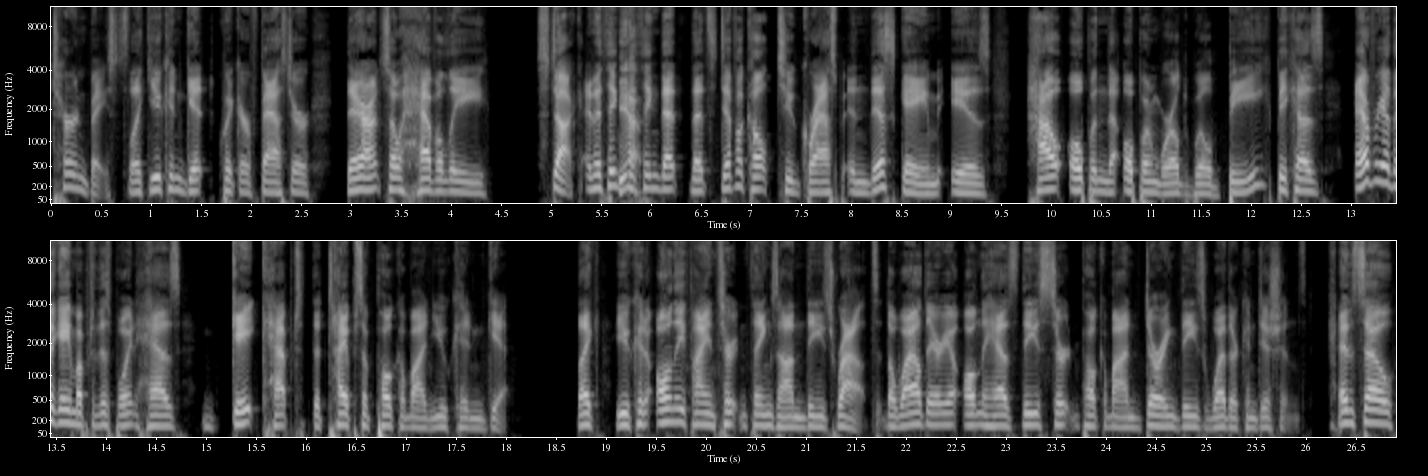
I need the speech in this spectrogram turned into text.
turn based. Like you can get quicker, faster. They aren't so heavily stuck. And I think Yeah. the thing that that's difficult to grasp in this game is how open the open world will be because every other game up to this point has gate kept the types of Pokemon you can get. Like you can only find certain things on these routes. The wild area only has these certain Pokemon during these weather conditions. And so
